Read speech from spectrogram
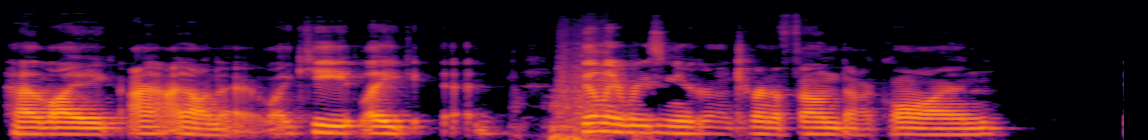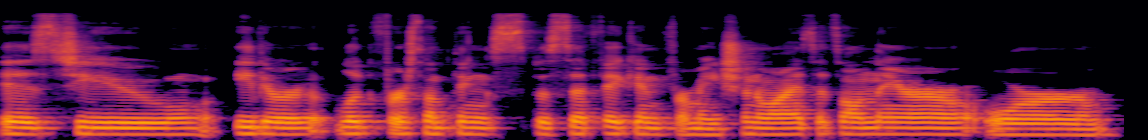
had like I, I don't know like he like the only reason you're going to turn a phone back on is to either look for something specific information wise that's on there or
